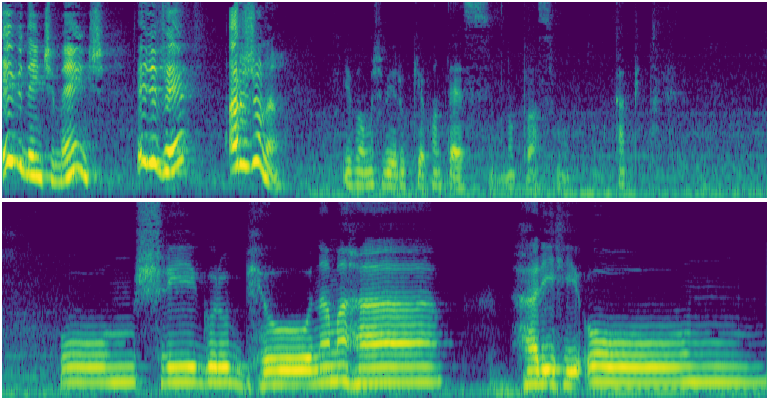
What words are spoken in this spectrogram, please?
evidentemente, ele vê Arjuna. E vamos ver o que acontece no próximo capítulo. Om Shri Guru Bhyo Namaha Harihi Om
